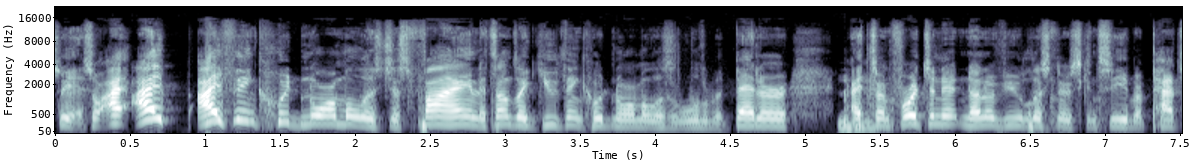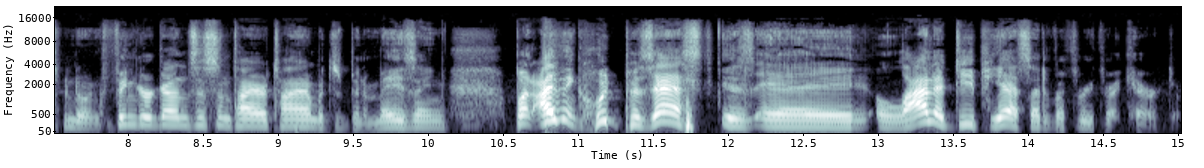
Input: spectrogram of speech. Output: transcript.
So yeah, so I, I I think hood normal is just fine. It sounds like you think hood normal is a little bit better. Mhm. It's unfortunate none of you listeners can see, but Pat's been doing finger guns this entire time, which has been amazing. But I think hood possessed is a, a lot of DPS out of a three threat character.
